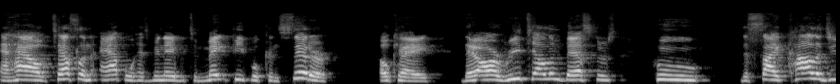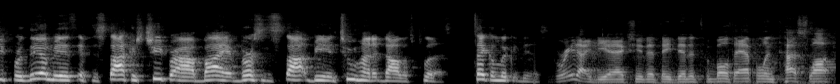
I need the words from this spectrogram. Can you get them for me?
and how Tesla and Apple has been able to make people consider, okay, there are retail investors who the psychology for them is if the stock is cheaper, I'll buy it versus the stock being $200 plus. Take a look at this. Great idea, actually, that they did it to both Apple and Tesla.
